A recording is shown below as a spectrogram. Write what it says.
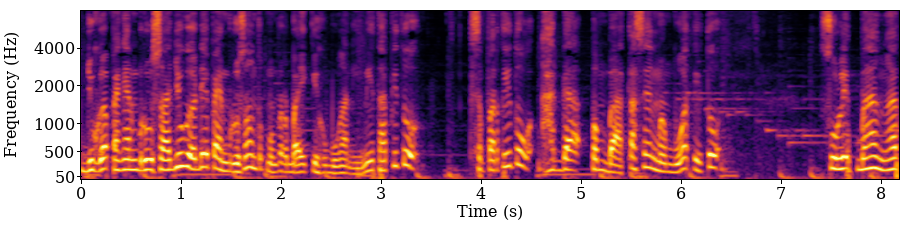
juga pengen berusaha juga dia pengen berusaha untuk memperbaiki hubungan ini tapi tuh seperti itu ada pembatas yang membuat itu sulit banget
